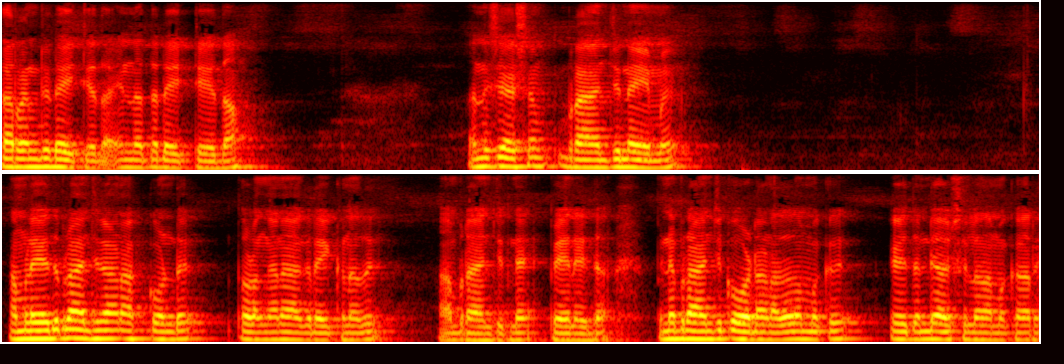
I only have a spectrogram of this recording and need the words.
കറന്റ് ഡേറ്റ് ചെയ്താൽ ഇന്നത്തെ ഡേറ്റ് ചെയ്താൽ അതിനുശേഷം ബ്രാഞ്ച് നെയിം നമ്മൾ ഏത് ബ്രാഞ്ചിലാണ് അക്കൗണ്ട് തുടങ്ങാൻ ആഗ്രഹിക്കുന്നത്? ആ ബ്രാഞ്ചിന്റെ പേര് എഴുതുക. പിന്നെ ബ്രാഞ്ച് കോഡാണ് അത് നമുക്ക് എഴുതേണ്ട ആവശ്യമില്ല. നമുക്ക് അറി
